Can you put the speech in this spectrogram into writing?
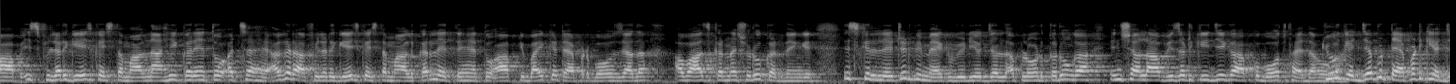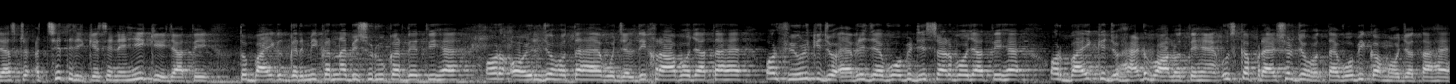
आप इस फिलर गेज का इस्तेमाल ना ही करें तो अच्छा है। अगर आप फिलर गेज का इस्तेमाल कर लेते हैं तो आपकी बाइक के टैपर बहुत ज़्यादा आवाज़ करना शुरू कर देंगे। इसके रिलेटेड भी मैं एक वीडियो जल्द अपलोड करूँगा। इन आप विज़िट कीजिएगा, आपको बहुत फ़ायदा होगा। क्योंकि जब टैपट की एडजस्ट अच्छे तरीके से नहीं की जाती तो बाइक गर्मी करना भी शुरू कर देती है और ऑयल जो होता है, वो जल्दी ख़राब हो जाता है और फ्यूल की जो एवरेज है, वो भी डिस्टर्ब हो जाती है और बाइक की जो हेड हेड वाल होते हैं, उसका प्रेशर जो होता है वो भी कम हो जाता है।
